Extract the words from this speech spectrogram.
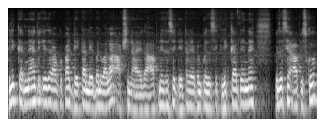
کلک کرنا ہے تو ادھر آپ کے پاس ڈیٹا لیبل والا آپشن آئے گا۔ آپ نے ادھر سے ڈیٹا لیبل کو ادھر سے کلک کر دینا ہے۔ ادھر سے آپ اس کو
